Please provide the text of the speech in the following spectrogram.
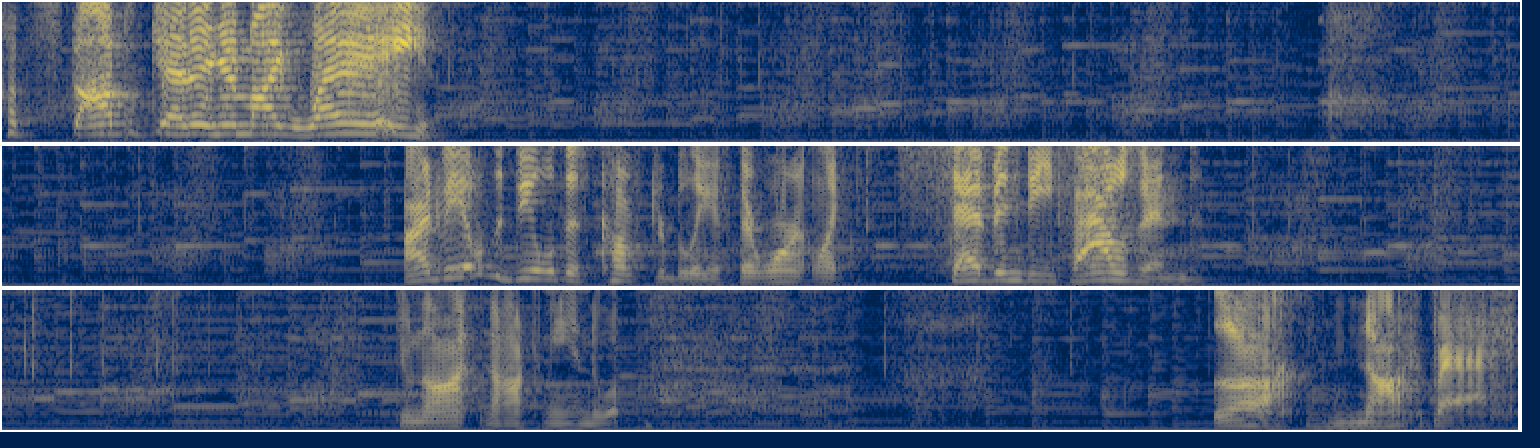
God, stop getting in my way! I'd be able to deal with this comfortably if there weren't, like, 70,000! Do not knock me into a... Ugh, knockback.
